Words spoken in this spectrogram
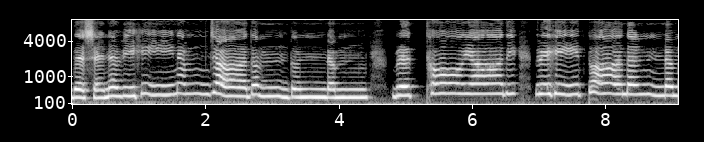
ദശനവിഹീനം ജാതം തുണ്ടം വൃദ്ധോയാതി ഗൃഹീത്വാ ദണ്ഡം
